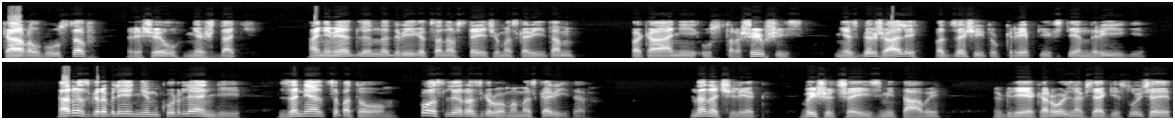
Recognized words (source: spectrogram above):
Карл Густав решил не ждать, а немедленно двигаться навстречу московитам, пока они, устрашившись, не сбежали под защиту крепких стен Риги. А разграблением Курляндии заняться потом, после разгрома московитов. На ночлег, вышедшая из Метавы, где король на всякий случай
